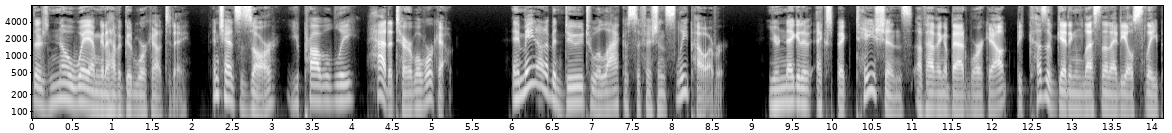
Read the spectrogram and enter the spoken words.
there's no way I'm going to have a good workout today. And chances are, you probably had a terrible workout. It may not have been due to a lack of sufficient sleep, however. Your negative expectations of having a bad workout because of getting less than ideal sleep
